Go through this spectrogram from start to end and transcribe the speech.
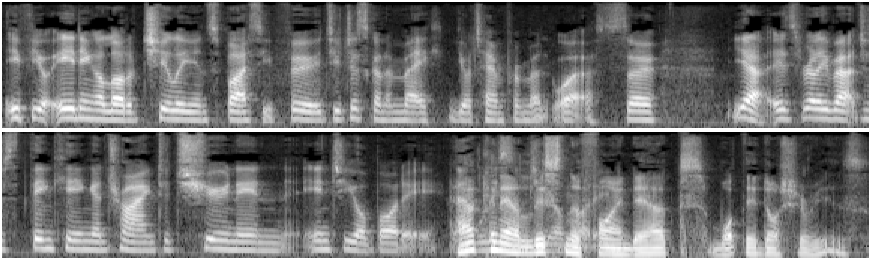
if you're eating a lot of chili and spicy foods, you're just going to make your temperament worse. So, yeah, it's really about just thinking and trying to tune in into your body. How can our listen to your listener find out what their dosha is?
